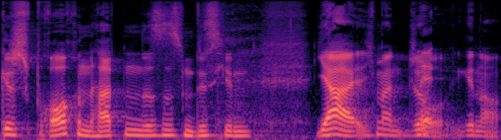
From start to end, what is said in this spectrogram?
gesprochen hatten. Das ist ein bisschen, ja, ich meine, Joe, genau.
